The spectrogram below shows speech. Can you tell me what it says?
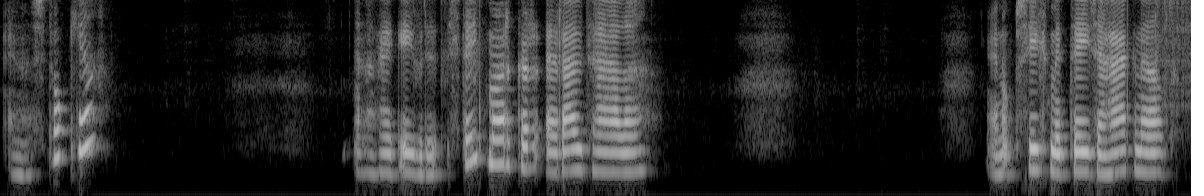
En een stokje. En dan ga ik even de steekmarker eruit halen. En op zich met deze haaknaald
